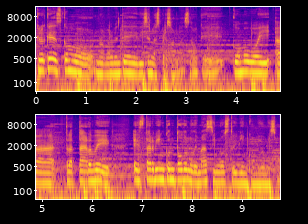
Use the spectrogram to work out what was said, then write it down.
Creo que es como normalmente dicen las personas, ¿no? Que cómo voy a tratar de estar bien con todo lo demás si no estoy bien conmigo mismo.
